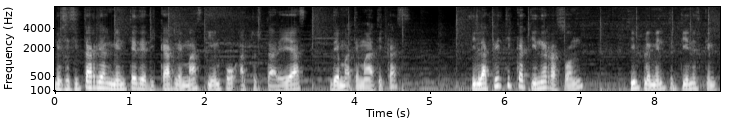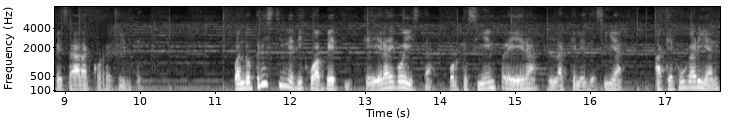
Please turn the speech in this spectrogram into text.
¿Necesitas realmente dedicarle más tiempo a tus tareas de matemáticas? Si la crítica tiene razón, simplemente tienes que empezar a corregirte. Cuando Christy le dijo a Betty que era egoísta porque siempre era la que le decía a que jugarían,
